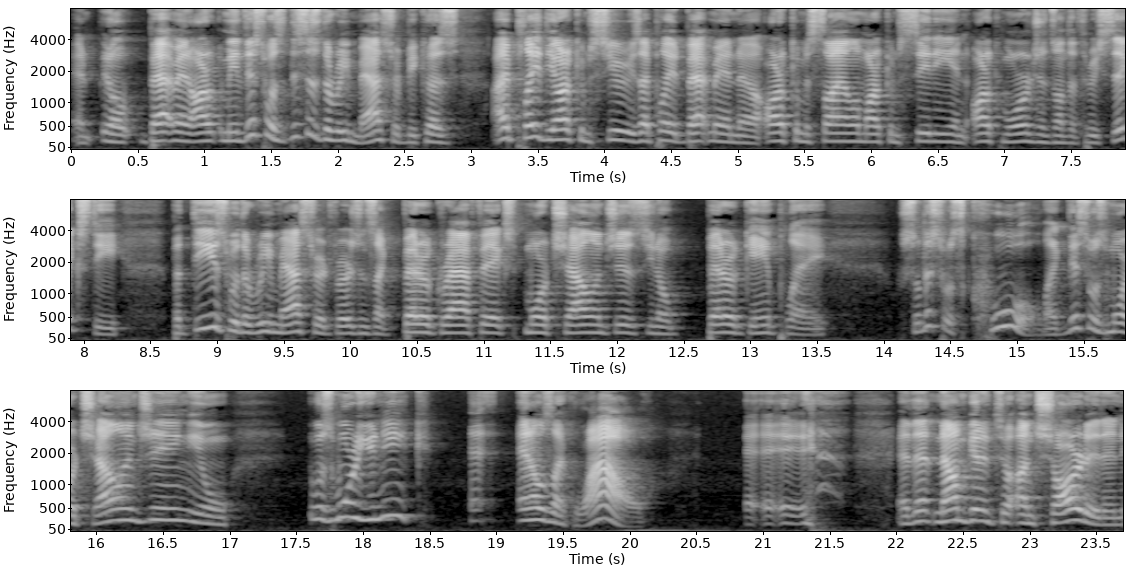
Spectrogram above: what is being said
And you know, Batman. Ar- I mean, this was this is the remastered because I played the Arkham series. I played Batman uh, Arkham Asylum, Arkham City, and Arkham Origins on the 360. But these were the remastered versions, like better graphics, more challenges, you know, better gameplay. So this was cool. Like this was more challenging. You know, it was more unique. And I was like, wow. And then now I'm getting to Uncharted, and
